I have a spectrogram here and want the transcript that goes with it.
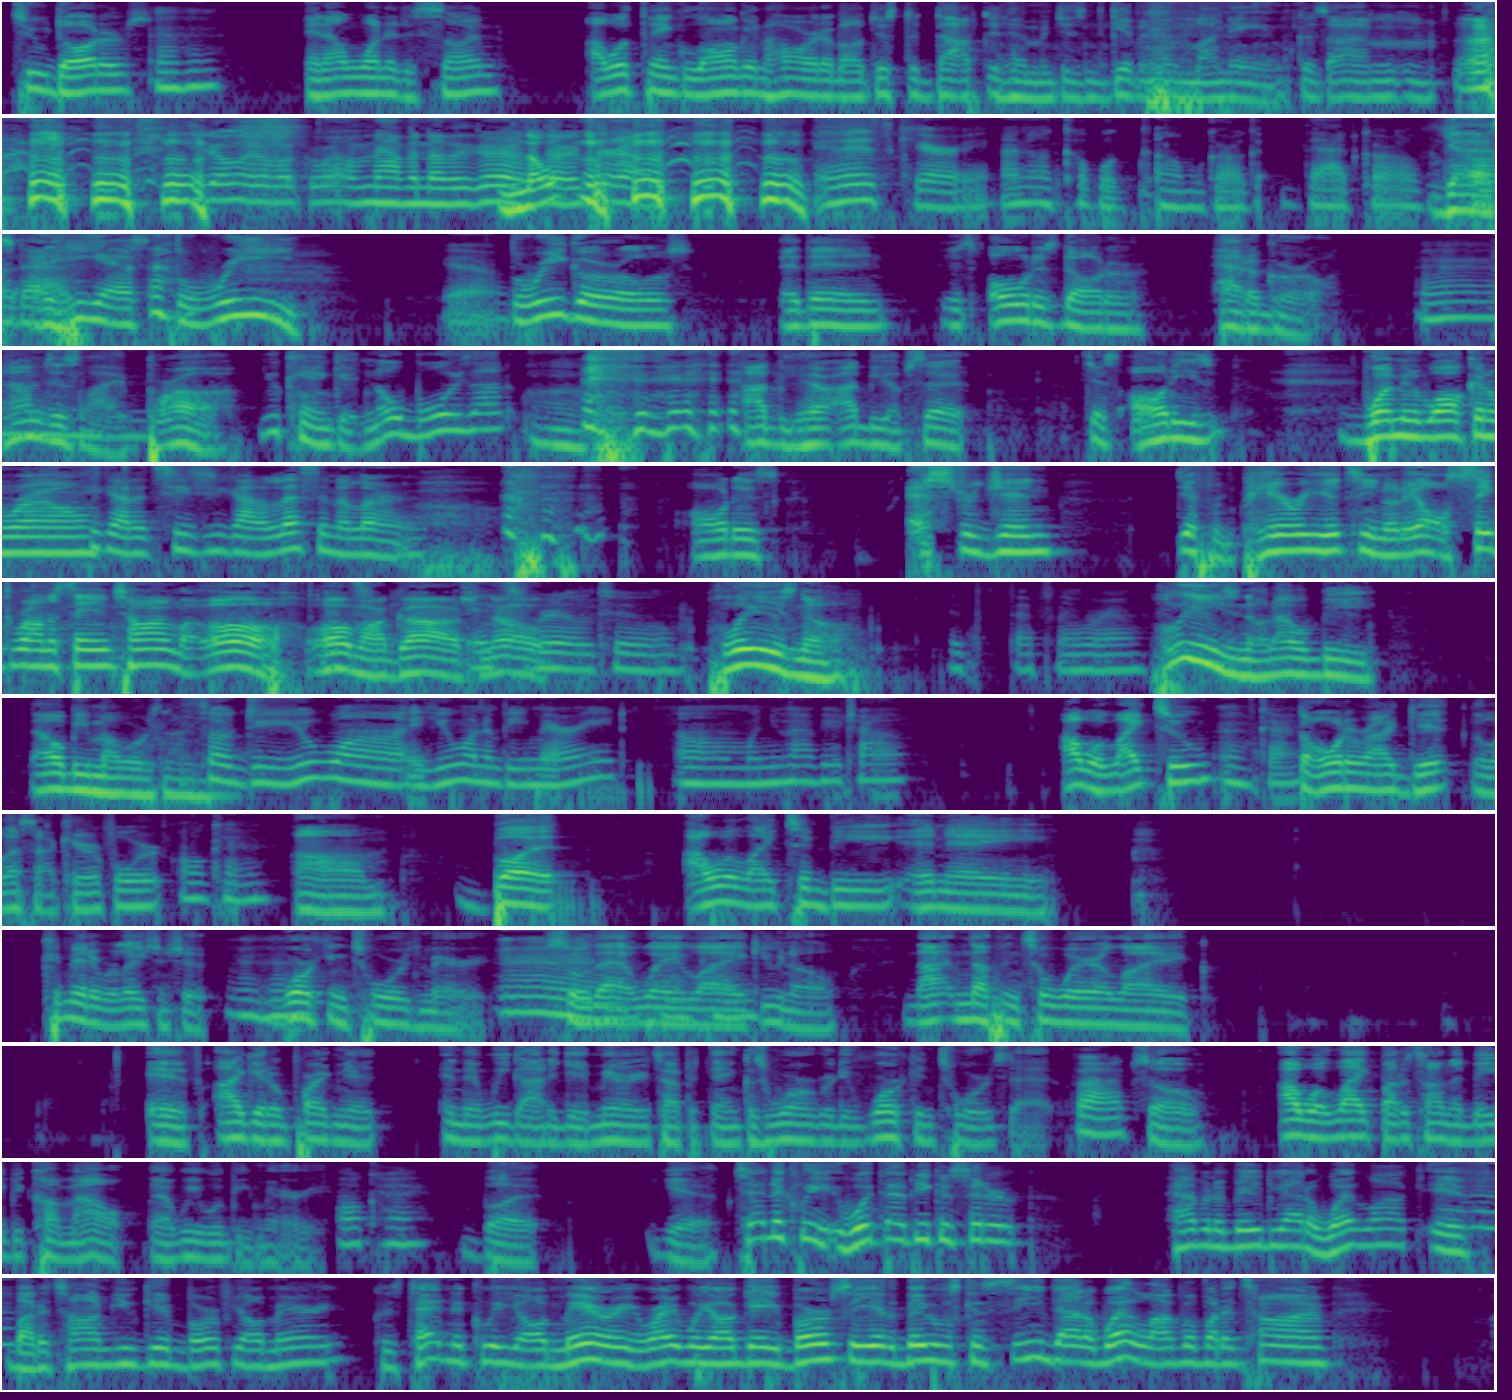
two daughters and I wanted a son, I would think long and hard about just adopting him and just giving him my name because I'm. you don't want to walk around and have another girl. Nope. Third girl. it is scary. I know a couple um girl dad girls. Yes, Or and he has three, yeah. three girls, and then his oldest daughter had a girl. And I'm just like, bruh, you can't get no boys out. Mm. I'd be I'd be upset. Just all these women walking around. He got to teach. He got a lesson to learn. all this estrogen, different periods. You know, they all sync around the same time. Like, oh, oh my gosh, It's no, real too. please no, It's definitely real. please no. That would be that would be my worst nightmare. So, do you want you want to be married um when you have your child? I would like to. Okay. The older I get, the less I care for it. Okay. Um, but I would like to be in a committed relationship, Mm-hmm. working towards marriage. so that Mm, way, like you know, not nothing to where like if I get her pregnant and then we got to get married type of thing because we're already working towards that. Fact. So I would like by the time the baby come out that we would be married. Okay. But yeah, technically, would that be considered having a baby out of wedlock if by the time you give birth y'all married? Because technically y'all married right when y'all gave birth, so yeah, the baby was conceived out of wedlock. But by the time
